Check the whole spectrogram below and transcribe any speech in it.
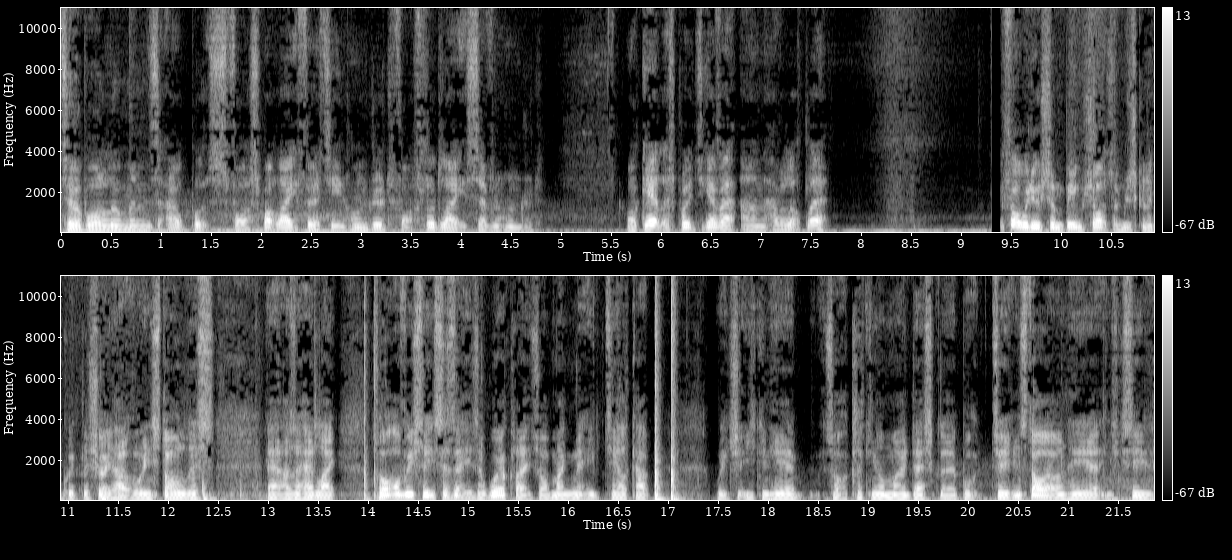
turbo lumens outputs for spotlight 1300 for floodlight 700 okay let's put it together and have a little play before we do some beam shots i'm just going to quickly show you how to install this uh, as a headlight. So obviously it says that it's a work light so a magnetic tail cap which you can hear sort of clicking on my desk there. But to install it on here you can see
